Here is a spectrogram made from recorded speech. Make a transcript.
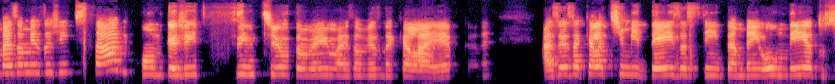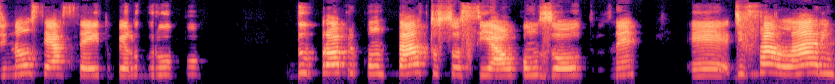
mais ou menos a gente sabe como que a gente se sentiu também, mais ou menos naquela época, né? Às vezes aquela timidez assim também, ou medos de não ser aceito pelo grupo, do próprio contato social com os outros, né? É, de falar em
